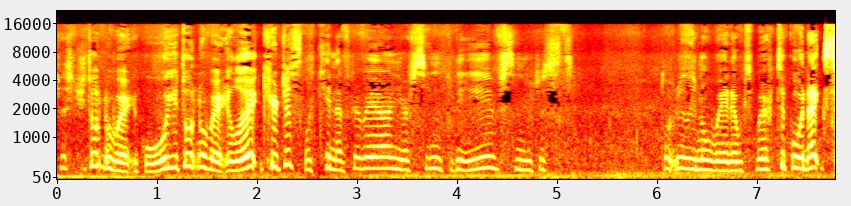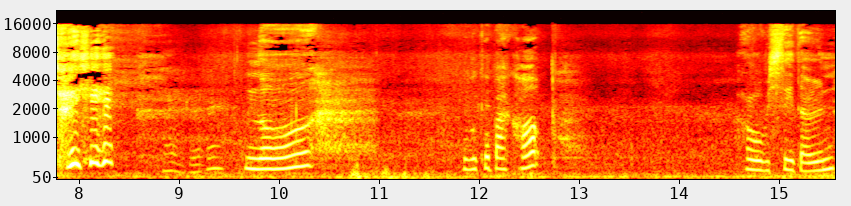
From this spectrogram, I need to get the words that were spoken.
just you don't know where to go, you don't know where to look, you're just looking everywhere and you're seeing graves and you just don't really know where else where to go next to you. Oh, really? No. Will we go back up? Or will we stay down?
